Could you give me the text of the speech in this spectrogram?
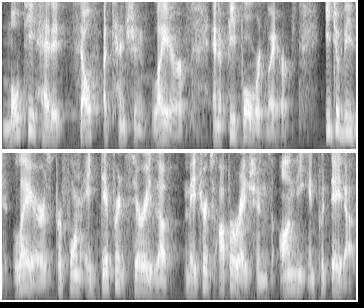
multi-headed self-attention layer and a feed-forward layer. Each of these layers perform a different series of matrix operations on the input data.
